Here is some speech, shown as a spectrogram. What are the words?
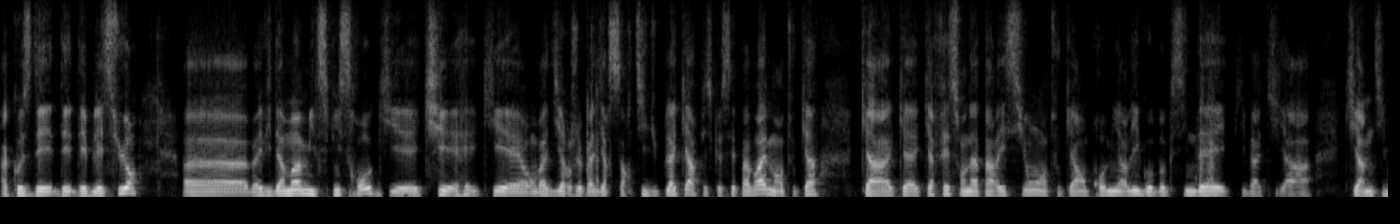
à cause des, blessures. Euh, bah, évidemment, Mill Smith Rowe, qui est, qui, est, qui est, on va dire, je vais pas dire sorti du placard, puisque c'est pas vrai, mais en tout cas, qui a, fait son apparition, en tout cas en première ligue au Boxing Day, puis bah, qui, a, qui a un petit,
